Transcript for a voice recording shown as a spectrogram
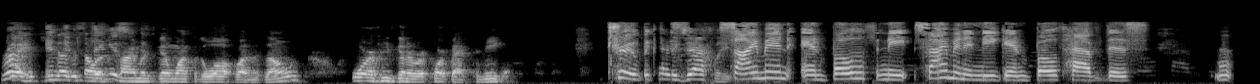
Right. He and doesn't the know thing if Simon's going to want to go off on his own or if he's going to report back to Negan. True, because Exactly. Simon and both ne- Simon and Negan both have this r-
